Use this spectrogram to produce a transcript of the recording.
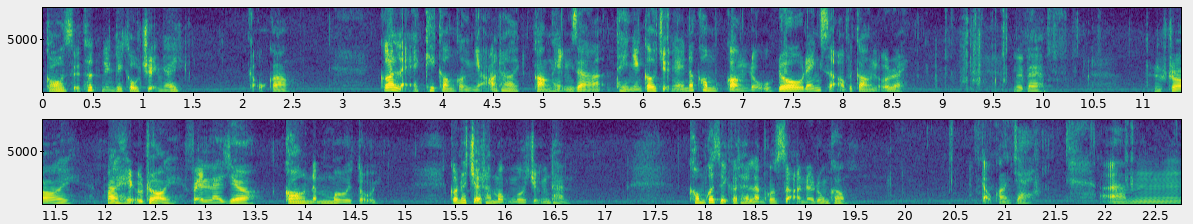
con sẽ thích những cái câu chuyện ấy. Cậu con. Có lẽ khi con còn nhỏ thôi Còn hiện giờ thì những câu chuyện ấy nó không còn đủ đô đáng sợ với con nữa rồi. Người ba Được rồi, ba hiểu rồi Vậy là giờ con đã 10 tuổi. Con đã trở thành một người trưởng thành. Không có gì có thể làm con sợ nữa đúng không? Cậu con trai um,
